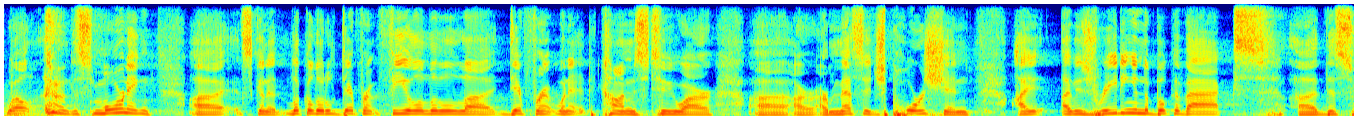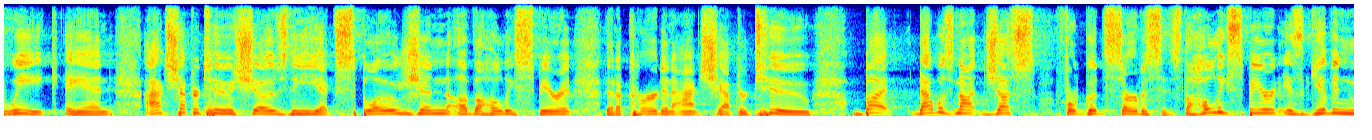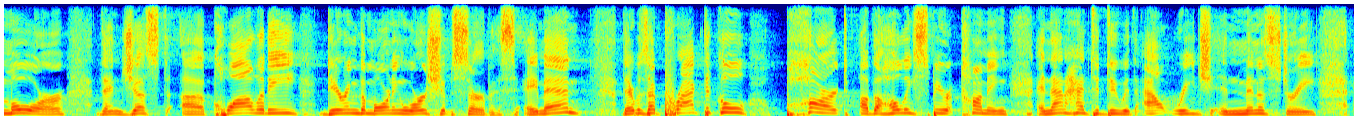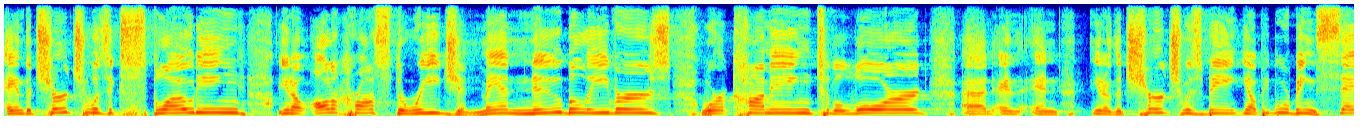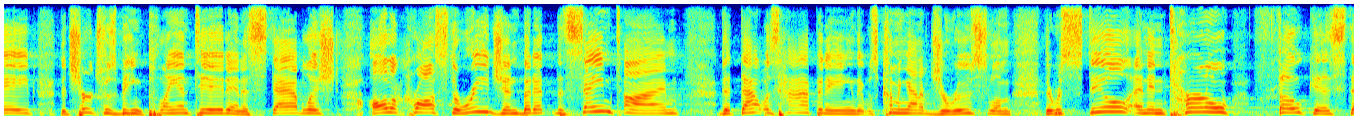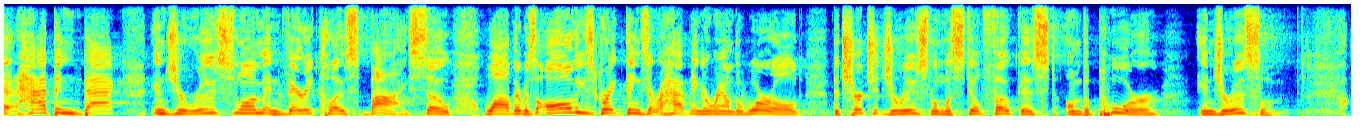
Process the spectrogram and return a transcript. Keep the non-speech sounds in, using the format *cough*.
Well, *clears throat* this morning uh, it's going to look a little different, feel a little uh, different when it comes to our, uh, our, our message portion. I I was reading in the book of Acts uh, this week, and Acts chapter two shows the explosion of the Holy Spirit that occurred in Acts chapter two, but that was not just for good services. The Holy Spirit is given more than just uh, quality during the morning worship service. Amen? There was a practical part of the Holy Spirit coming, and that had to do with outreach and ministry. And the church was exploding, you know, all across the region. Man, new believers were coming to the Lord, and and and you know, the church was being, you know, people were being saved. The church was being planted and established all across the region. But at the same time that that was happening, that was coming out of Jerusalem, there was still an internal focus that happened back in Jerusalem and very close by. So while there was all these great things that were happening around the world, the church at Jerusalem was still focused on the poor in Jerusalem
